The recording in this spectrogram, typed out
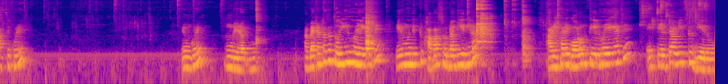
আস্তে করে এরকম করে মুড়ে রাখব। আর ব্যাটারটা তো তৈরি হয়ে গেছে, এর মধ্যে একটু খাবার সোডা দিয়ে দিলাম। আর এখানে গরম তেল হয়ে গেছে, এই তেলটা আমি একটু দিয়ে দেবো।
